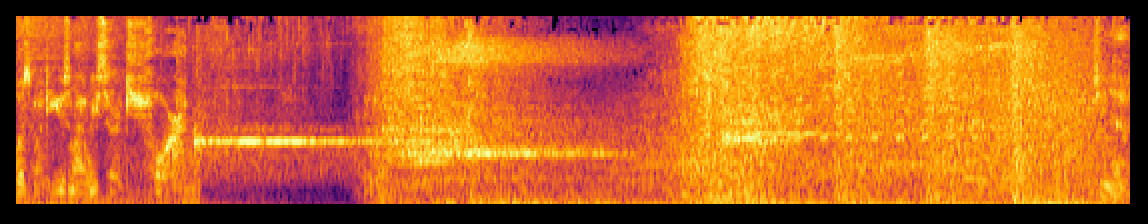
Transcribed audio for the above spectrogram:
was going to use my research for. Know,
